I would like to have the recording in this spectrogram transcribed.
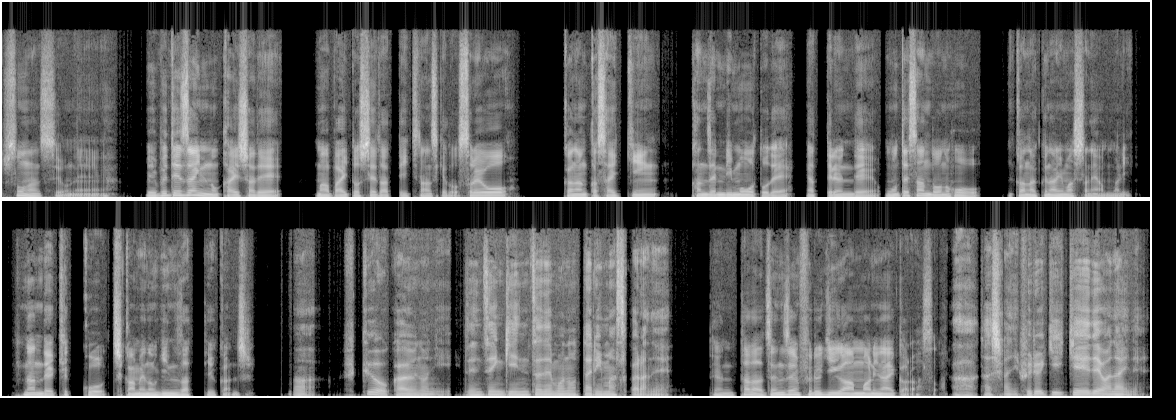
そうなんですよね。ウェブデザインの会社で、まあ、バイトしてたって言ってたんですけど、それを、がなんか最近、完全リモートでやってるんで、表参道の方行かなくなりましたね、あんまり。なんで結構近めの銀座っていう感じ。まあ、服を買うのに全然銀座で物足りますからね。でただ全然古着があんまりないからさ。ああ、確かに古着系ではないね。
